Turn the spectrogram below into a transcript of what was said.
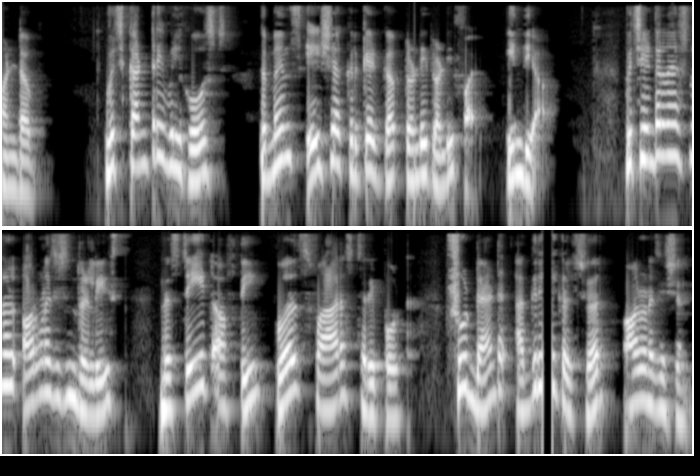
Mandap. Which country will host the Men's Asia Cricket Cup 2025? India. Which international organization released the State of the World's Forest Report? Food and Agriculture Organization.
